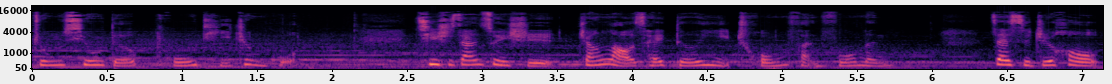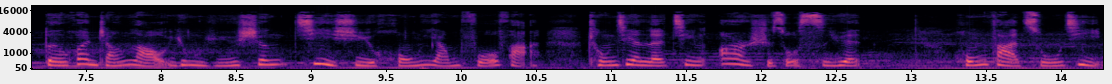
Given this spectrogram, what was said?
终修得菩提正果。七十三岁时，长老才得以重返佛门。在此之后，本焕长老用余生继续弘扬佛法，重建了近二十座寺院，弘法足迹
